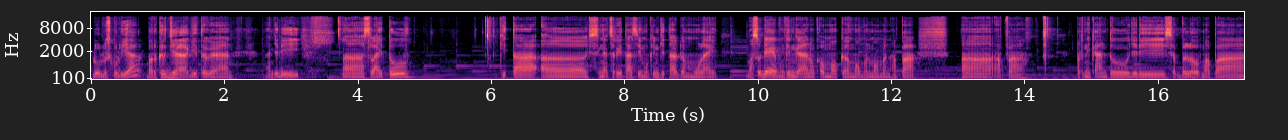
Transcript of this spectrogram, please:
lulus kuliah baru kerja gitu kan. Nah, jadi eh, setelah itu kita eh singkat cerita sih mungkin kita udah mulai masuk deh mungkin kan kalau mau ke momen-momen apa eh, apa pernikahan tuh. Jadi sebelum apa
